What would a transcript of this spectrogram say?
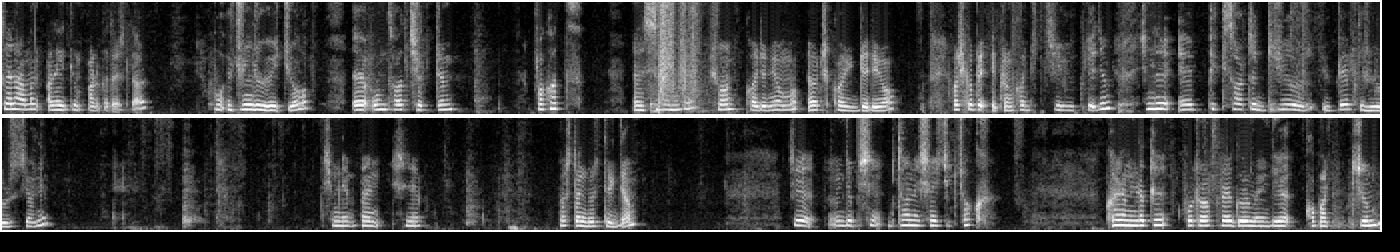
Selamun aleyküm arkadaşlar. Bu üçüncü video. Ee, 10 saat çektim. Fakat e, şimdi şu an kaydediyor mu? Evet kaydediyor. Başka bir ekran kaydıcı yükledim. Şimdi e, Pixar'ta giriyoruz. Yükleyip giriyoruz yani. Şimdi ben size baştan göstereceğim. Şimdi önce bir, şey, bir tane şey çıkacak. Kalemdeki fotoğrafları görmeyin diye kapattım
